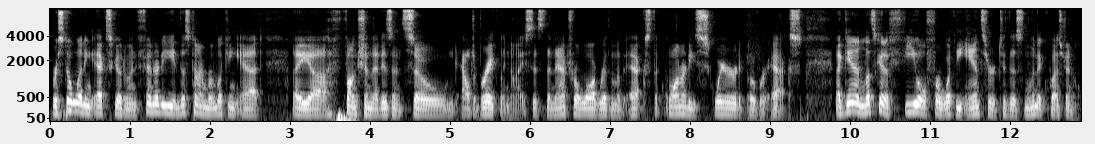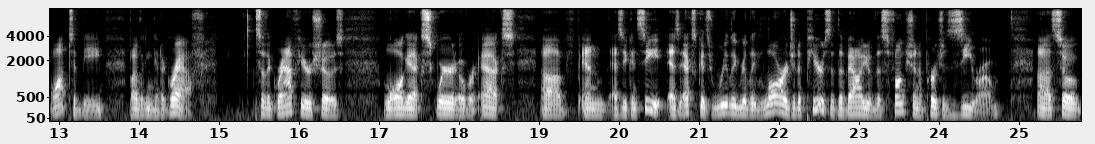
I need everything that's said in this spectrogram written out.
We're still letting x go to infinity, and this time we're looking at a uh, function that isn't so algebraically nice. It's the natural logarithm of x, the quantity squared over x. Again, let's get a feel for what the answer to this limit question ought to be by looking at a graph. So the graph here shows log x squared over x. Uh, and as you can see, as x gets really, really large, it appears that the value of this function approaches zero. Uh, so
